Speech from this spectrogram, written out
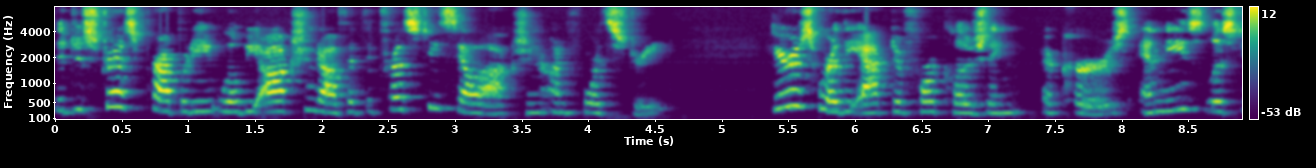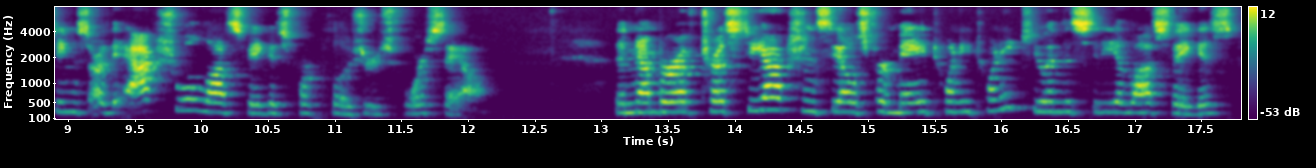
the distressed property will be auctioned off at the trustee sale auction on 4th Street. Here is where the act of foreclosing occurs, and these listings are the actual Las Vegas foreclosures for sale. The number of trustee auction sales for May 2022 in the city of Las Vegas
